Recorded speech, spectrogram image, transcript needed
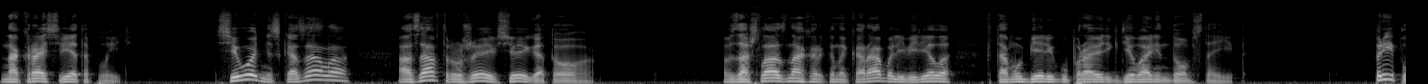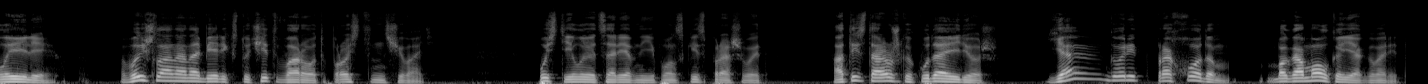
на край света плыть. Сегодня сказала, а завтра уже и все и готово. Взошла знахарка на корабль и велела к тому берегу править, где Ванин дом стоит. Приплыли. Вышла она на берег, стучит в ворот, просится ночевать. Пустила ее царевна японская и спрашивает, «А ты, старушка, куда идешь?» «Я, — говорит, — проходом. Богомолка я, — говорит.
